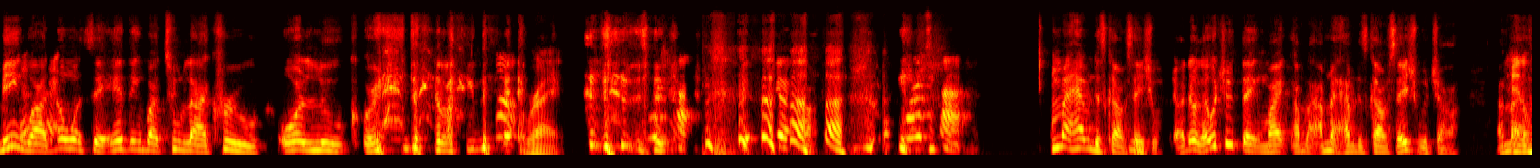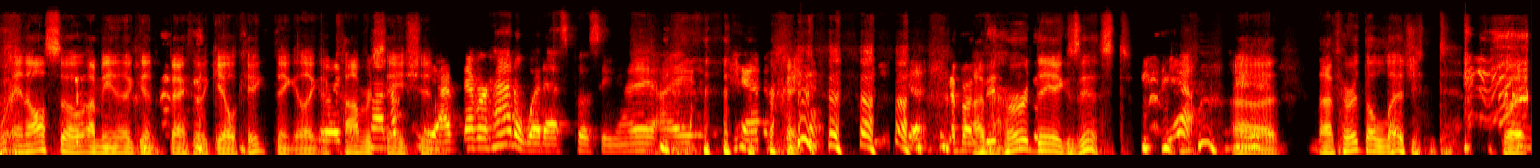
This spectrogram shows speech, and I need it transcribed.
Meanwhile, no one said anything about Two Live Crew or Luke or anything like Right. that. Yeah. of course not I'm not having this conversation with y'all. They're like, what you think, Mike? I'm, not- I'm not having this conversation with y'all. I'm And, and also, I mean, again, back to the Gayle King thing, like You're a like, "It's not up to conversation. i've never had a wet ass pussy i, I can't Right. Have I I've heard they exist. yeah Uh, I've heard the legend, but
